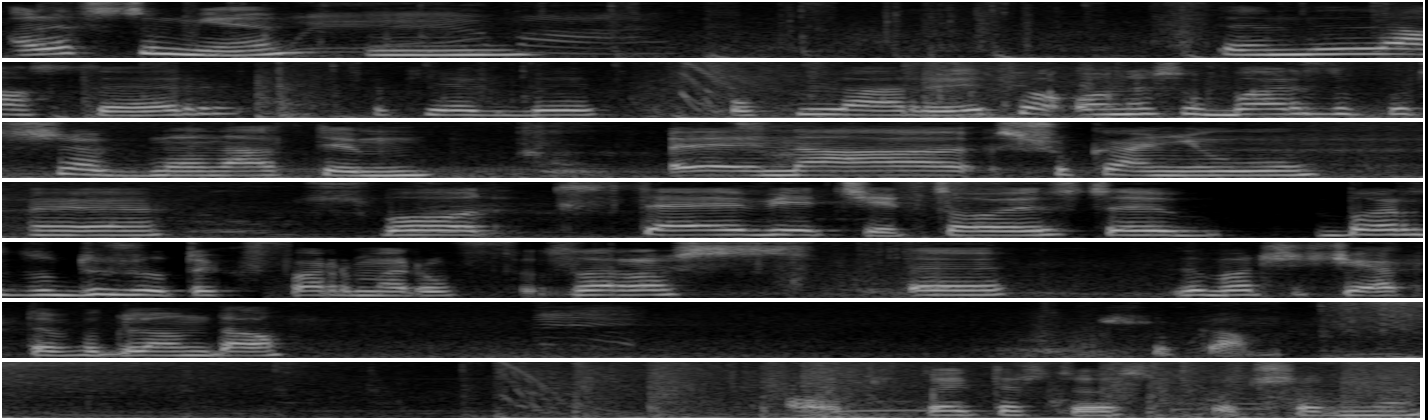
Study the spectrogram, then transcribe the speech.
Ale w sumie mm? Ten laser, takie jakby okulary, to one są bardzo potrzebne na tym, e, na szukaniu, e, bo te wiecie, to jest e, bardzo dużo tych farmerów. Zaraz e, zobaczycie jak to wygląda. Szukam. O, tutaj też to jest potrzebne.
